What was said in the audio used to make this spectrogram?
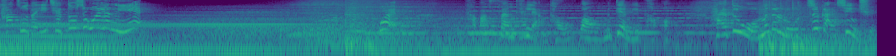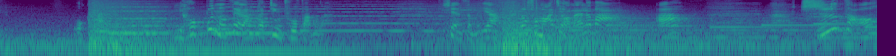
他做的一切都是为了你。怪不得他把三天两头往我们店里跑，还对我们的卤汁感兴趣。我看以后不能再让他进厨房了。现在怎么样？露出马脚来了吧？啊？迟早，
